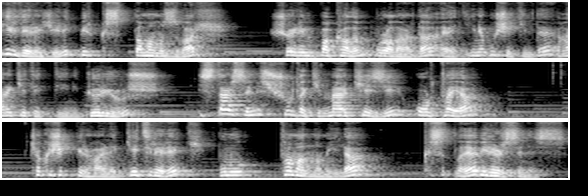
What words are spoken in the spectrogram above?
1 derecelik bir kısıtlamamız var. Şöyle bir bakalım buralarda. Evet yine bu şekilde hareket ettiğini görüyoruz. İsterseniz şuradaki merkezi ortaya çakışık bir hale getirerek bunu tam anlamıyla kısıtlayabilirsiniz.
